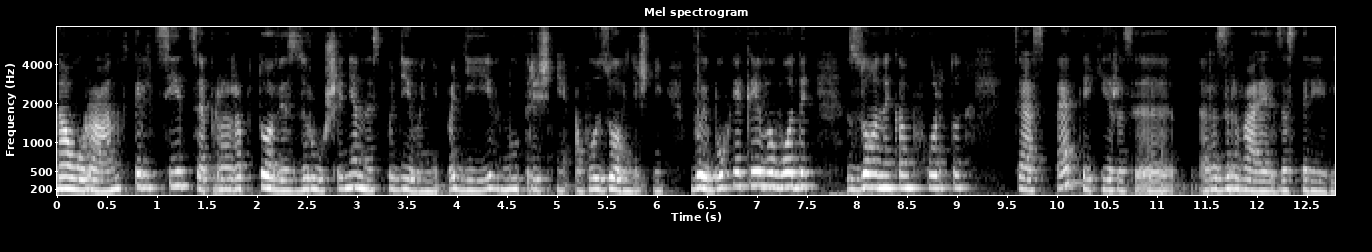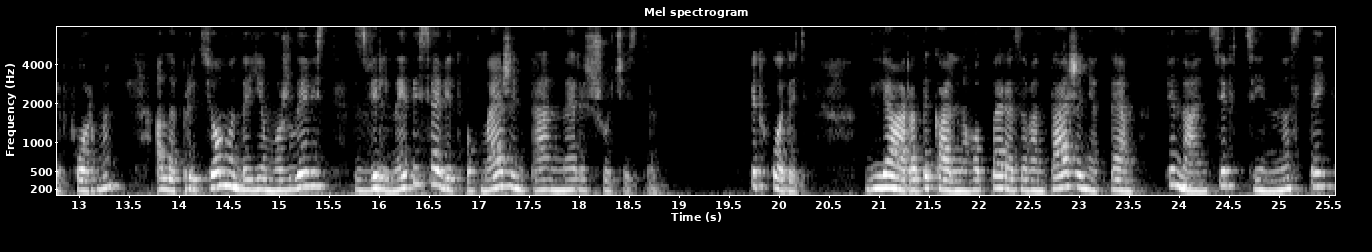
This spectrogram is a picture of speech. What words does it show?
на уран в тельці, це про раптові зрушення, несподівані події, внутрішній або зовнішній вибух, який виводить з зони комфорту. Це аспект, який е, розриває застарілі форми, але при цьому дає можливість звільнитися від обмежень та нерішучості. Підходить для радикального перезавантаження тем фінансів, цінностей,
